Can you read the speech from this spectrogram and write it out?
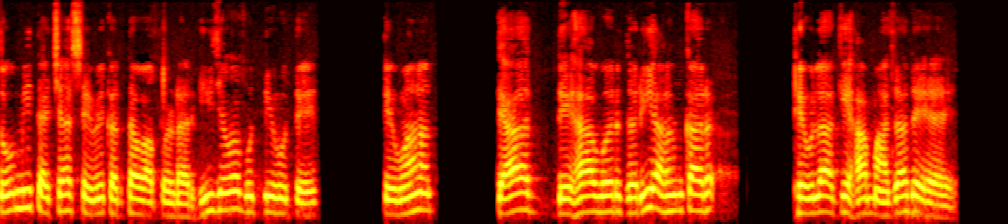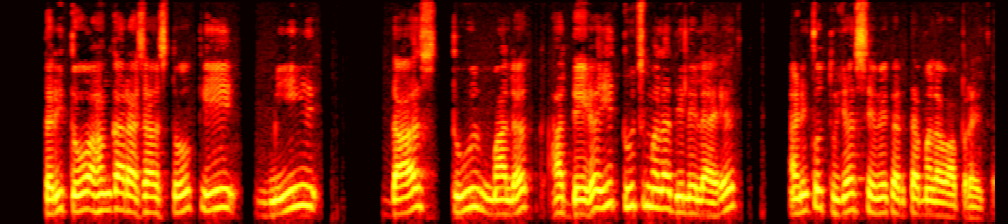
तो मी त्याच्या सेवेकरता वापरणार. ही जेव्हा बुद्धी होते तेव्हा त्या देहावर जरी अहंकार ठेवला की हा माझा देह आहे तरी तो अहंकार असा असतो की मी दास तू मालक हा देहही तूच मला दिलेला आहे आणि तो तुझ्या सेवेकरता मला वापरायचा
